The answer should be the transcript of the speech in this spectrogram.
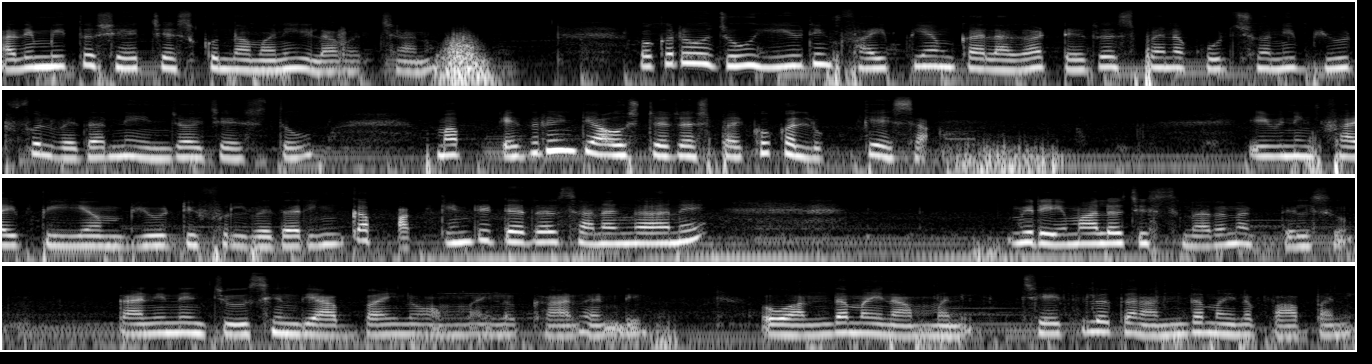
అది మీతో షేర్ చేసుకుందామని ఇలా వచ్చాను. ఒకరోజు ఈవినింగ్ ఫైవ్ పిఎంకి అలాగా టెర్రస్ పైన కూర్చొని బ్యూటిఫుల్ వెదర్ని ఎంజాయ్ చేస్తూ మా ఎదురింటి హౌస్ టెర్రస్ పైకి ఒక లుక్ వేసా evening five PM beautiful weather ఇంకా పక్కింటి టెర్రస్ అనగానే మీరు ఏం ఆలోచిస్తున్నారో నాకు తెలుసు. కానీ నేను చూసింది అబ్బాయినో అమ్మాయినో కాదండి. ఓ అందమైన అమ్మని చేతిలో తన అందమైన పాపని.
